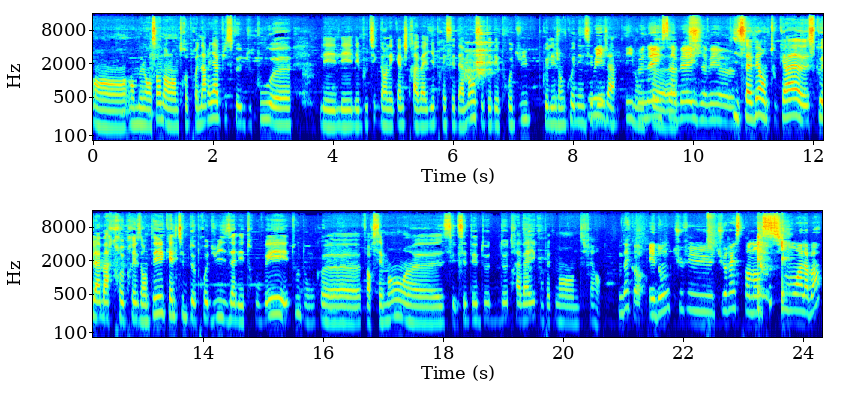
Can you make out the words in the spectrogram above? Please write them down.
en, en, me lançant dans l'entrepreneuriat, puisque du coup, les, les, les, boutiques dans lesquelles je travaillais précédemment, c'était des produits que les gens connaissaient déjà. Ils venaient, ils euh, savaient, ils avaient. Euh, ils savaient en tout cas euh, ce que la marque représentait, quel type de produits ils allaient trouver et tout. Donc forcément, c'était deux, deux travails complètement différents. D'accord. Et donc tu, tu restes pendant six mois là-bas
